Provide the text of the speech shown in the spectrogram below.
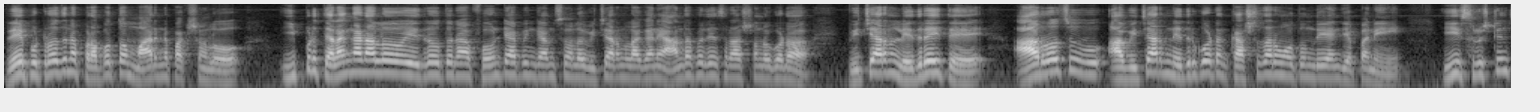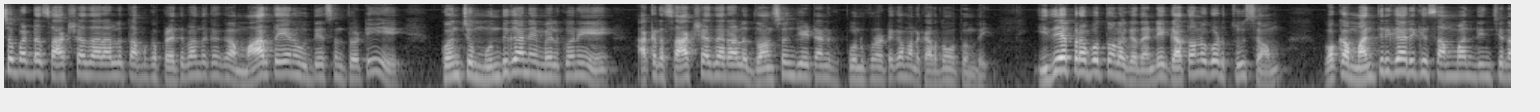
రేపటి రోజున ప్రభుత్వం మారిన పక్షంలో ఇప్పుడు తెలంగాణలో ఎదురవుతున్న ఫోన్ ట్యాపింగ్ అంశంలో విచారణలాగానే ఆంధ్రప్రదేశ్ రాష్ట్రంలో కూడా విచారణలు ఎదురైతే ఆ రోజు ఆ విచారణ ఎదుర్కోవడం కష్టతరం అవుతుంది అని చెప్పని ఈ సృష్టించబడ్డ సాక్ష్యాధారాలు తమకు ప్రతిబంధకంగా మారతాయనే ఉద్దేశంతో కొంచెం ముందుగానే మేల్కొని అక్కడ సాక్ష్యాధారాలు ధ్వంసం చేయడానికి పూనుకున్నట్టుగా మనకు అర్థమవుతుంది. ఇదే ప్రభుత్వంలో కదండి గతంలో కూడా చూసాం. ఒక మంత్రి గారికి సంబంధించిన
